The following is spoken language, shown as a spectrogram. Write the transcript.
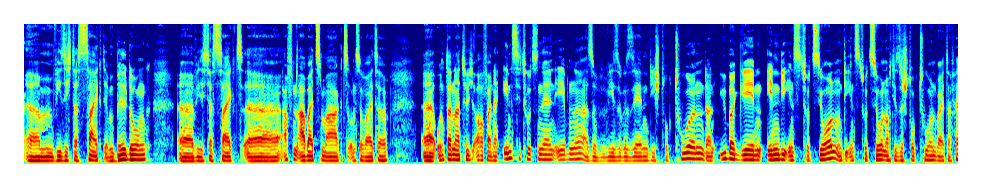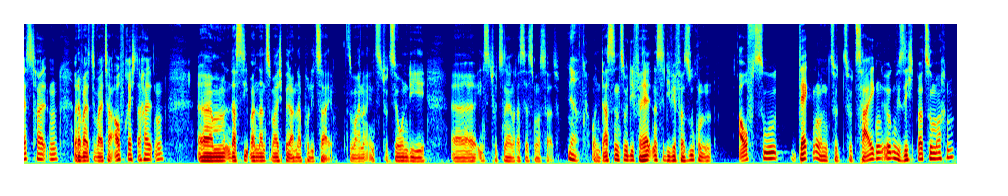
Ähm, wie sich das zeigt in Bildung, äh, wie sich das zeigt äh, auf dem Arbeitsmarkt und so weiter. Äh, und dann natürlich auch auf einer institutionellen Ebene, also wie so gesehen die Strukturen dann übergehen in die Institutionen und die Institutionen auch diese Strukturen weiter festhalten oder weiter aufrechterhalten. Ähm, das sieht man dann zum Beispiel an der Polizei, so einer Institution, die äh, institutionellen Rassismus hat. Ja. Und das sind so die Verhältnisse, die wir versuchen aufzudecken und zu, zu zeigen, irgendwie sichtbar zu machen.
